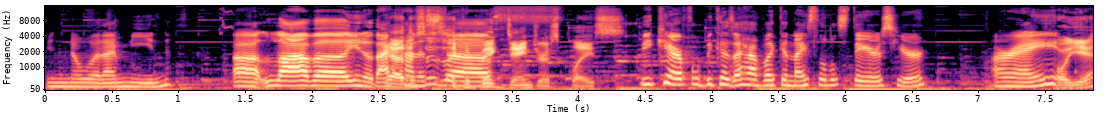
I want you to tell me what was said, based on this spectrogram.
you know what I mean. Uh, lava, you know that yeah, kind of stuff. Yeah, this is like a big dangerous place. Be careful because I have like a nice little stairs here. All right. Oh yeah,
